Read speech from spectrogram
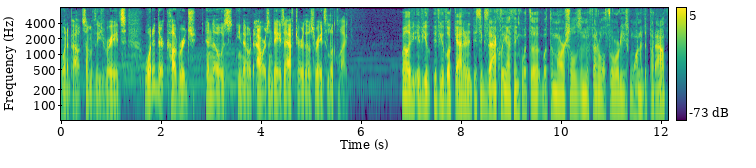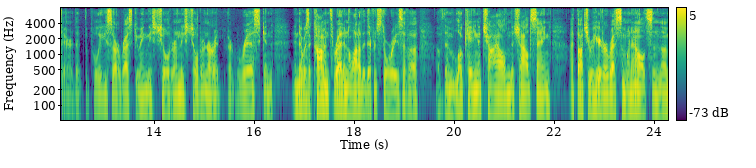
went about some of these raids. What did their coverage in those, you know, hours and days after those raids look like? Well, if you, if you look at it, it's exactly I think what the what the marshals and the federal authorities wanted to put out there that the police are rescuing these children. These children are at, at risk, and and there was a common thread in a lot of the different stories of a of them locating a child and the child saying, I thought you were here to arrest someone else. And the,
